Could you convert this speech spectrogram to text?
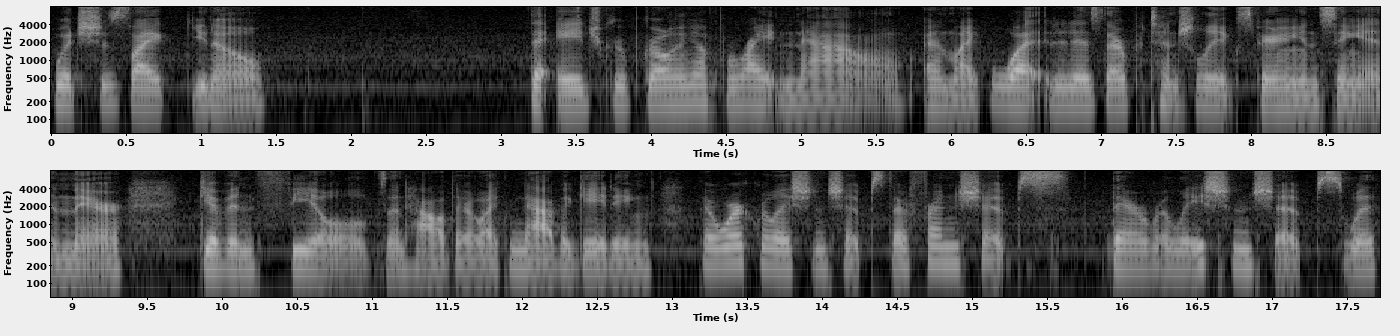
which is like, you know, the age group growing up right now and like what it is they're potentially experiencing in their given fields and how they're like navigating their work relationships, their friendships, their relationships with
